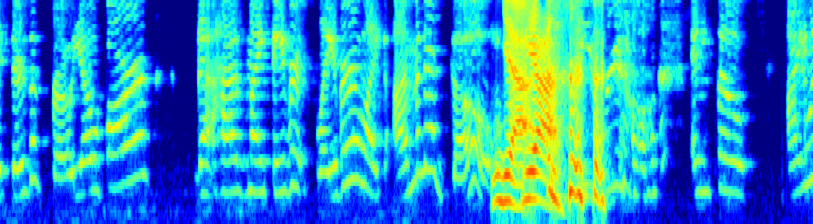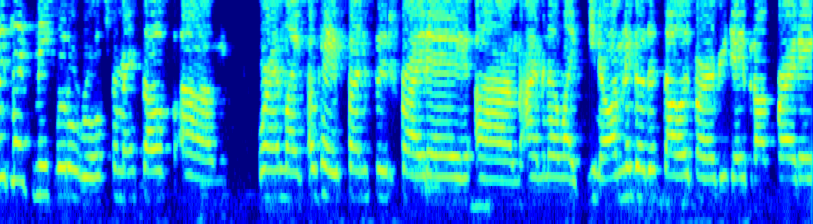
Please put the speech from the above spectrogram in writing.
if there's a froyo bar that has my favorite flavor, like I'm gonna go Yeah. Yeah. real. And so I would like make little rules for myself um, where I'm like, okay, fun food Friday. Um, I'm gonna like, you know, I'm gonna go to the salad bar every day, but on Friday,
